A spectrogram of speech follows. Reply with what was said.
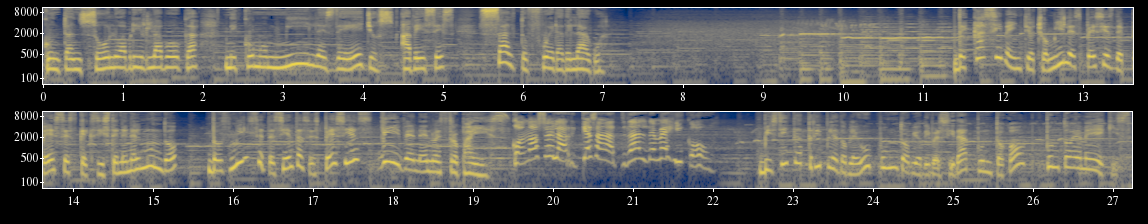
Con tan solo abrir la boca me como miles de ellos. A veces salto fuera del agua. De casi 28.000 especies de peces que existen en el mundo, 2.700 especies viven en nuestro país. Conoce la riqueza natural de México. Visita www.biodiversidad.gov.mx,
